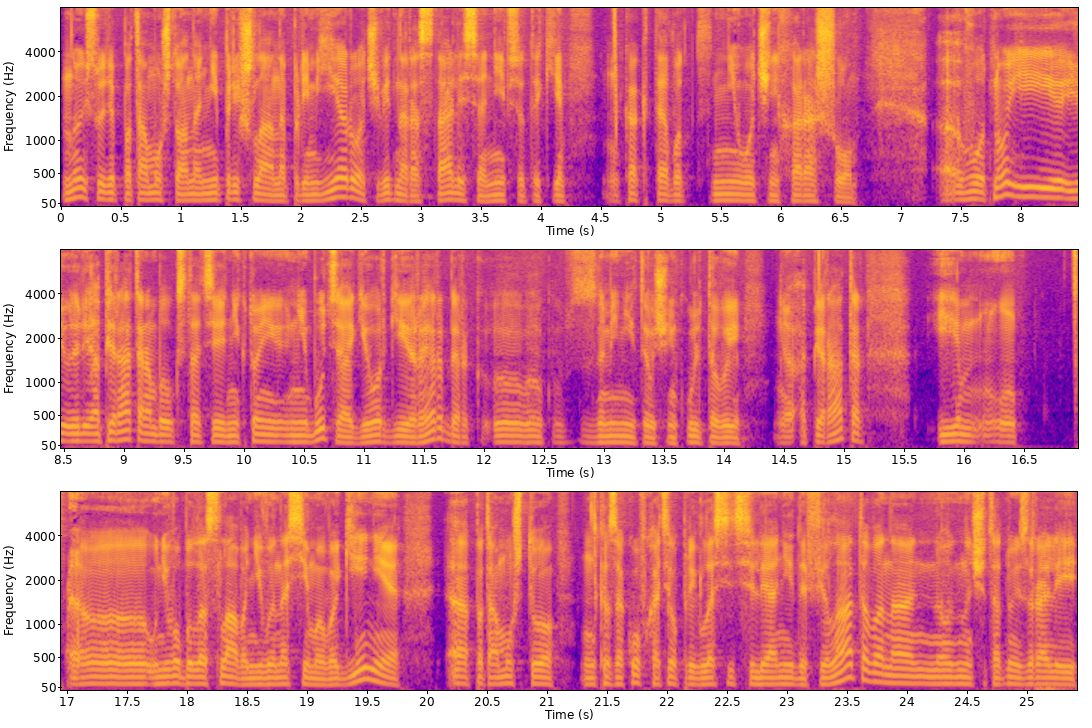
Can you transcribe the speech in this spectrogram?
ну и, судя потому что она не пришла на премьеру, очевидно, расстались они все-таки как-то вот не очень хорошо. Э, вот. Ну и оператором был, кстати, никто не будь, а Георгий Рерберг, э, знаменитый, очень культовый э, оператор. И у него была слава невыносимого гения, э, потому что Казаков хотел пригласить Леонида Филатова на ну, значит, одну из ролей,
